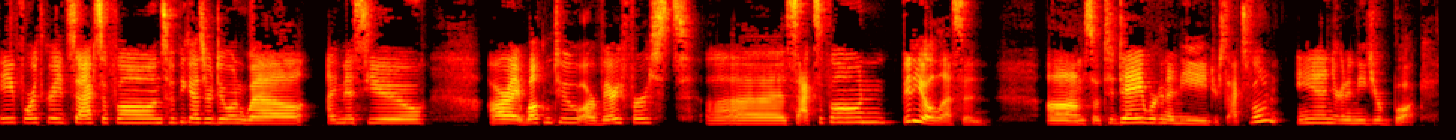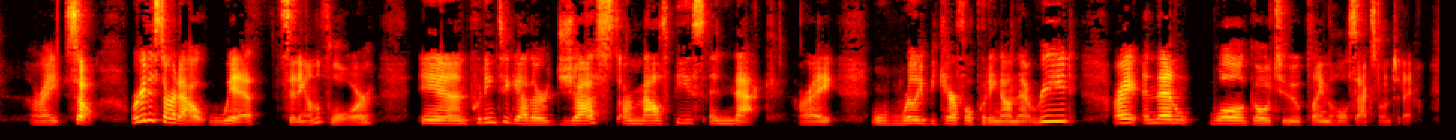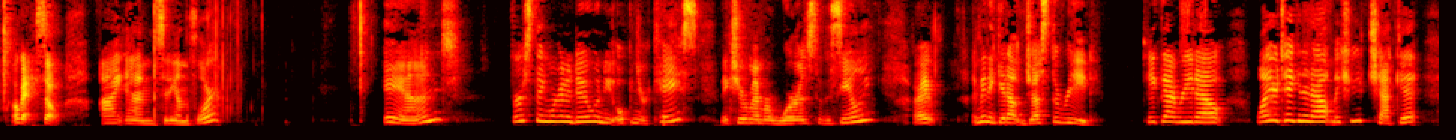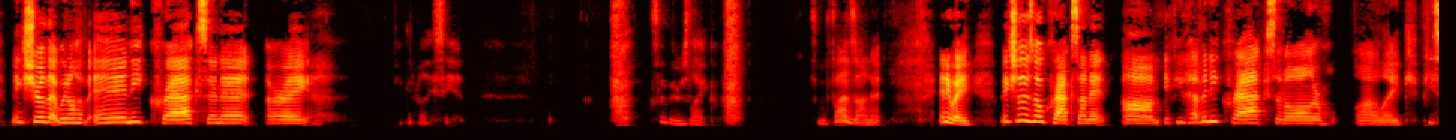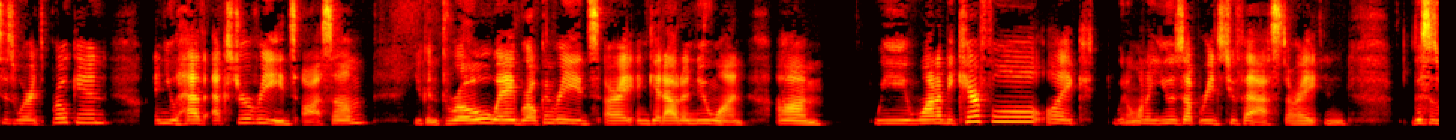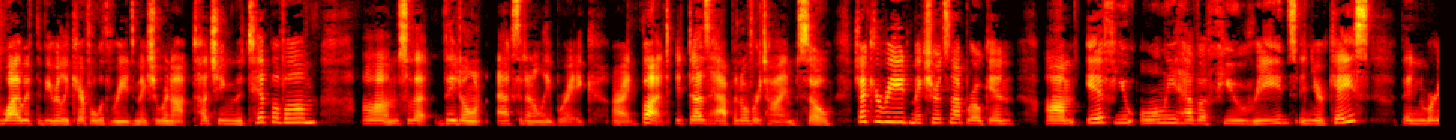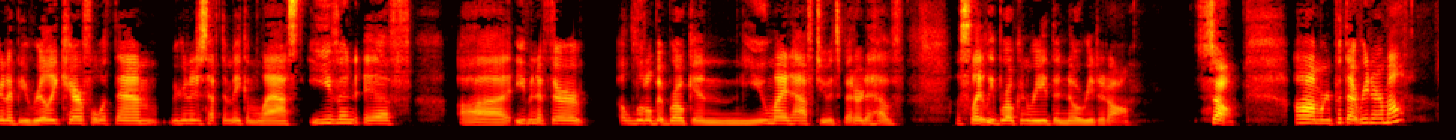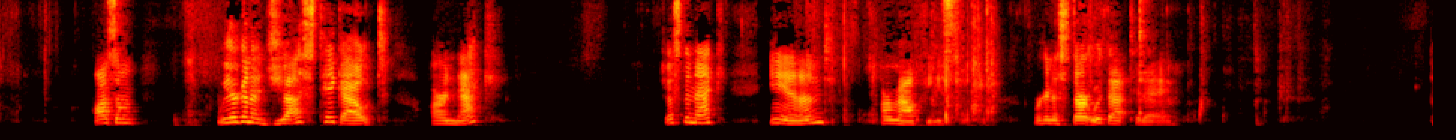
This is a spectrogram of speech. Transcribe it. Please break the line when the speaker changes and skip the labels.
Hey, fourth grade saxophones. Hope you guys are doing well. I miss you. All right, welcome to our very first uh, saxophone video lesson. Um, so today we're gonna need your saxophone and you're gonna need your book. All right, so we're gonna start out with sitting on the floor and putting together just our mouthpiece and neck. All right, we'll really be careful putting on that reed. All right, and then we'll go to playing the whole saxophone today. Okay, so I am sitting on the floor. And first thing we're going to do when you open your case, make sure you remember words to the ceiling. All right, I'm going to get out just the reed. Take that reed out. While you're taking it out, make sure you check it. Make sure that we don't have any cracks in it. All right. You can really see it. Looks like there's like some fuzz on it. Anyway, make sure there's no cracks on it. Um, if you have any cracks at all or uh, like pieces where it's broken and you have extra reeds, awesome. You can throw away broken reeds, all right, and get out a new one. Um, we want to be careful, like we don't want to use up reeds too fast, all right? And this is why we have to be really careful with reeds. Make sure we're not touching the tip of them um, so that they don't accidentally break. All right, but it does happen over time. So check your reed, make sure it's not broken. Um, if you only have a few reeds in your case, then we're going to be really careful with them. We're going to just have to make them last, even if, uh, even if they're a little bit broken, you might have to. It's better to have a slightly broken reed than no reed at all. So, um, we're going to put that reed in our mouth. Awesome. We are going to just take out our neck, just the neck, and our mouthpiece. We're going to start with that today.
